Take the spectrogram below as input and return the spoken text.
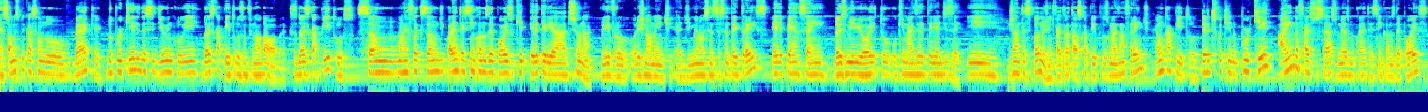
é só uma explicação do Becker do porquê ele decidiu incluir dois capítulos no final da obra. Esses dois capítulos são uma reflexão de 45 anos depois do que ele teria a adicionar. O livro originalmente é de 1963, ele pensa em 2008 o que mais ele teria a dizer. E já antecipando, a gente vai tratar os capítulos mais na frente. É um capítulo dele discutindo por que ainda faz sucesso mesmo 45 anos depois,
